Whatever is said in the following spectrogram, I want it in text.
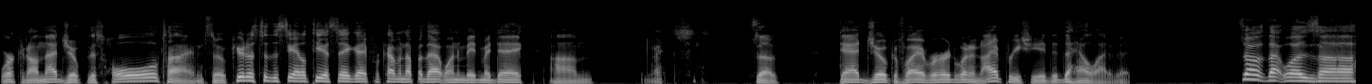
working on that joke this whole time. So kudos to the Seattle TSA guy for coming up with that one and made my day. Um, it's a dad joke if I ever heard one, and I appreciated the hell out of it. So that was uh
